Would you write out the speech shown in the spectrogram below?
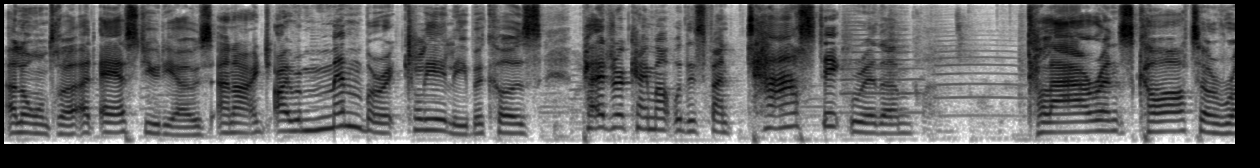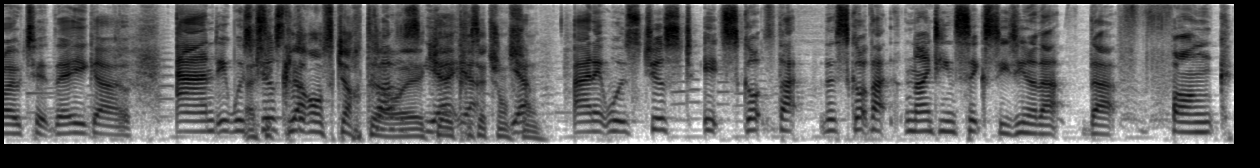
À Londres at Air Studios, and I, I remember it clearly because Pedro came up with this fantastic rhythm. Clarence Carter wrote it. There you go. And it was Ah, just Clarence Carter, ouais, qui a écrit cette chanson. And it was just it's got that it's got that 1960s, you know that that funk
